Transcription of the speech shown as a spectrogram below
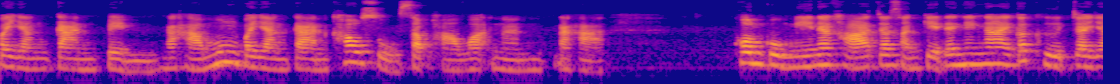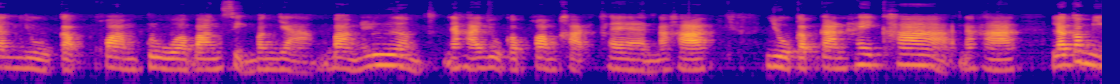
ไปยังการเป็นนะคะมุ่งไปยังการเข้าสู่สภาวะนั้นนะคะ คนกลุ่มนี้นะคะจะสังเกตได้ง่าย ๆ ก็คือจะยังอยู่กับความกลัวบางสิ่งบางอย่าง บางเรื่องนะคะ อยู่กับความขาดแคลนนะคะ อยู่กับการให้ค่านะคะ แล้วก็มี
